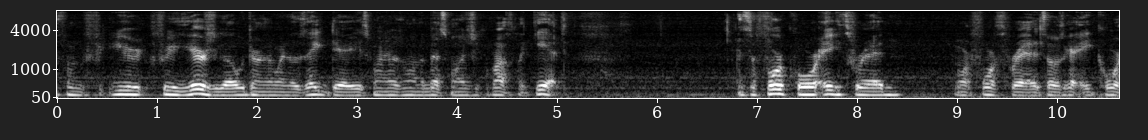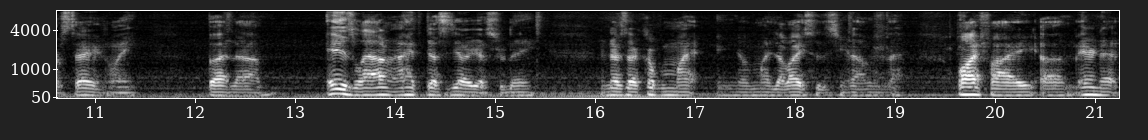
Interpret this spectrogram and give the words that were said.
from a few years ago during the Windows 8 days, when it was one of the best ones you could possibly get. It's a four core, eight thread, or four thread, so it's got eight cores technically. But um, it is loud, and I had to dust it out yesterday. And there's a couple of my, you know, my devices, you know, the Wi-Fi, um, internet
